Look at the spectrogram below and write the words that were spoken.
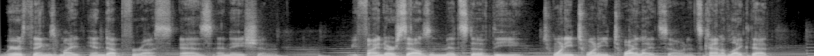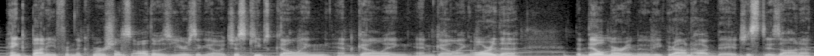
where things might end up for us as a nation. We find ourselves in the midst of the 2020 Twilight Zone. It's kind of like that pink bunny from the commercials all those years ago. It just keeps going and going and going. Or the the Bill Murray movie, Groundhog Day. It just is on a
